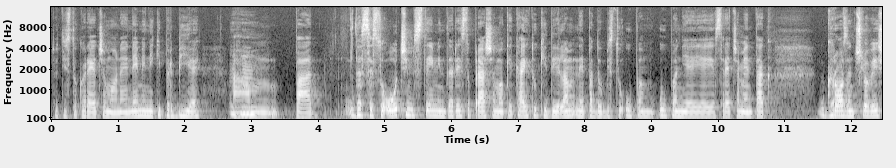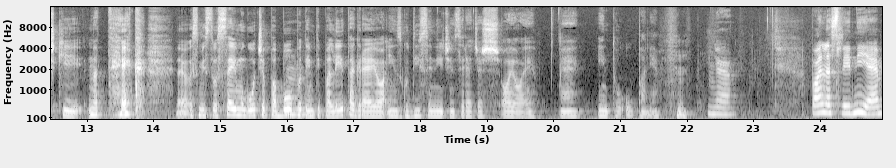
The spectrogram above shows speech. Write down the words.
to je tisto, kar rečemo, ne, ne me nekaj prebije. Um, uh -huh. pa, da se soočim s tem in da res vprašam, okay, kaj tukaj delam, ne pa da v bistvu upam. Upanje je, jaz rečem, en tak grozen človeški natek. V smislu, vse je mogoče, pa bo, mm. potem ti pa leta grejo in zgodi se nič, in si rečeš, ojoj, ne, in to upanje. Hm. Ja. Pol naslednji je,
